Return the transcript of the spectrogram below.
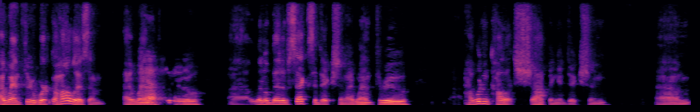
I, went through workaholism. I went yeah. through a little bit of sex addiction. I went through, I wouldn't call it shopping addiction. Um,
